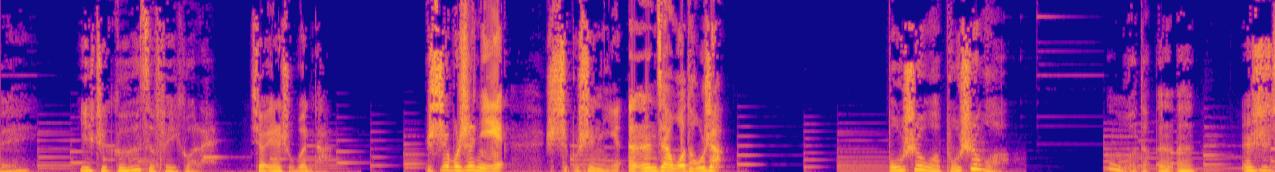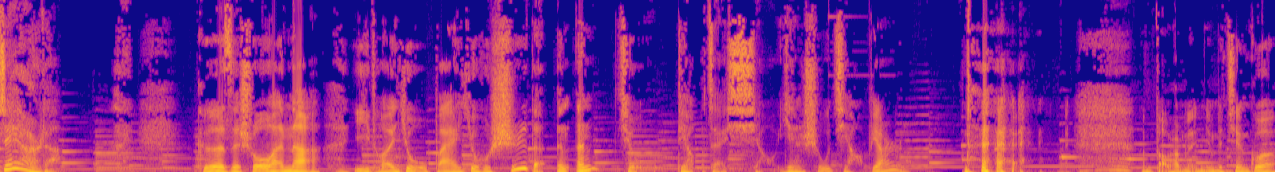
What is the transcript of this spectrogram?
哎，一只鸽子飞过来，小鼹鼠问他：“是不是你？是不是你？嗯嗯，在我头上？”“不是我，不是我，我的嗯嗯是这样的。”鸽子说完呢，一团又白又湿的嗯嗯就。掉在小鼹鼠脚边了，宝贝们，你们见过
